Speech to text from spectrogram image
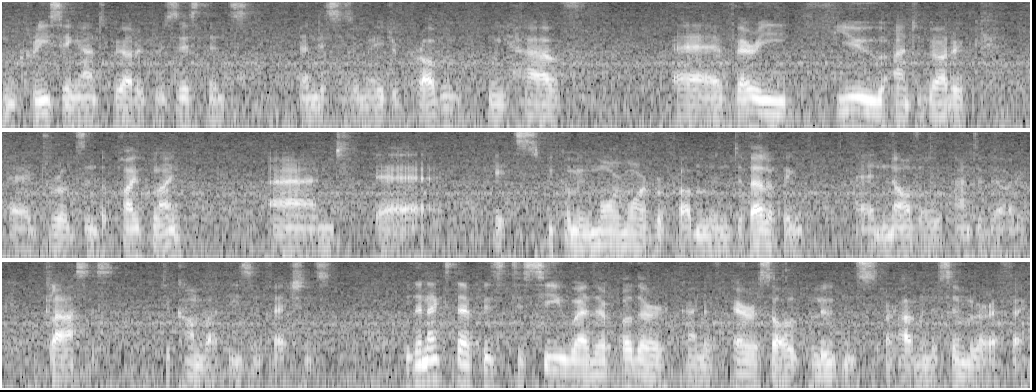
increasing antibiotic resistance, then this is a major problem. We have uh, very few antibiotic uh, drugs in the pipeline, and uh, it's becoming more and more of a problem in developing novel antibiotic classes to combat these infections. The next step is to see whether other kind of aerosol pollutants are having a similar effect.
